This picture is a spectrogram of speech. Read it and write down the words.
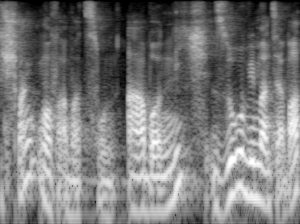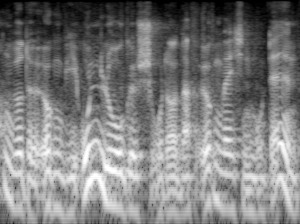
die schwanken auf Amazon, aber nicht so, wie man es erwarten würde, irgendwie unlogisch oder nach irgendwelchen Modellen,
